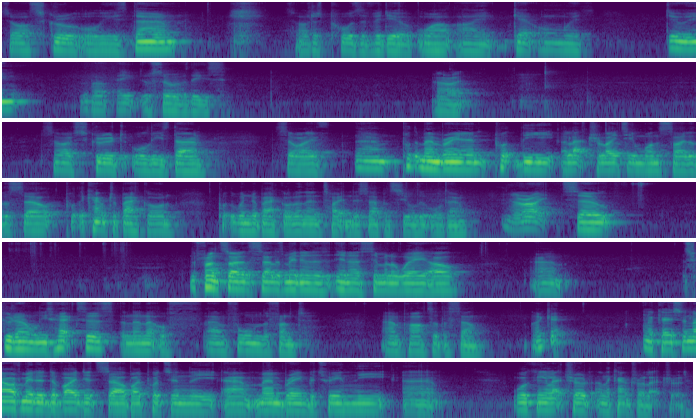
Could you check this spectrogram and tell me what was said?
So I'll screw all these down. So I'll just pause the video while I get on with doing about eight or so of these. Alright. So I've screwed all these down. So I've um, put the membrane in, put the electrolyte in one side of the cell, put the counter back on, put the window back on and then tighten this up and sealed it all down. Alright, so the front side of the cell is made in a, in a similar way. I'll um, screw down all these hexes and then that will um, form the front um, part of the cell. Okay. Okay, so now I've made a divided cell by putting the um, membrane between the um, working electrode and the counter electrode.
